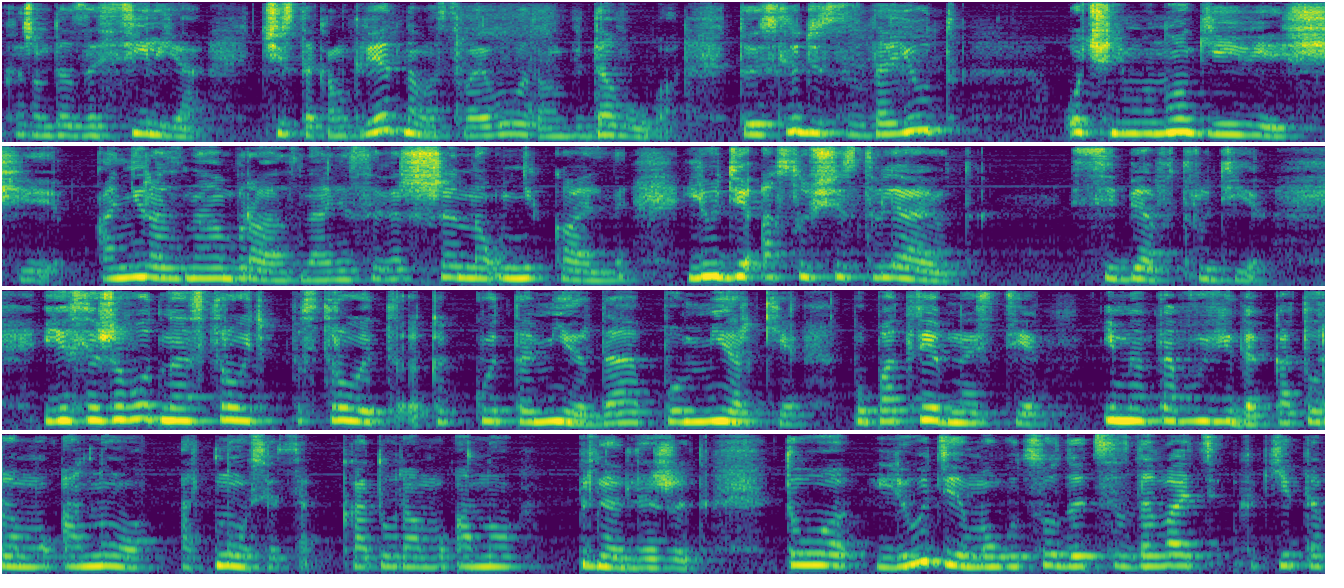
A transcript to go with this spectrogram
скажем, да, засилья чисто конкретного своего там видового. То есть люди создают очень многие вещи, они разнообразны, они совершенно уникальны. Люди осуществляют себя в труде. И если животное строит, строит какой-то мир да, по мерке, по потребности именно того вида, к которому оно относится, к которому оно принадлежит, то люди могут создать, создавать какие-то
